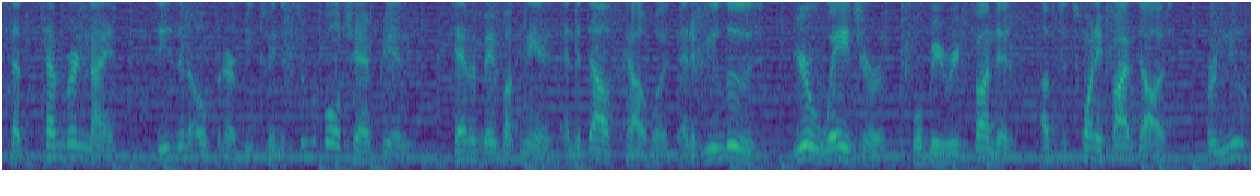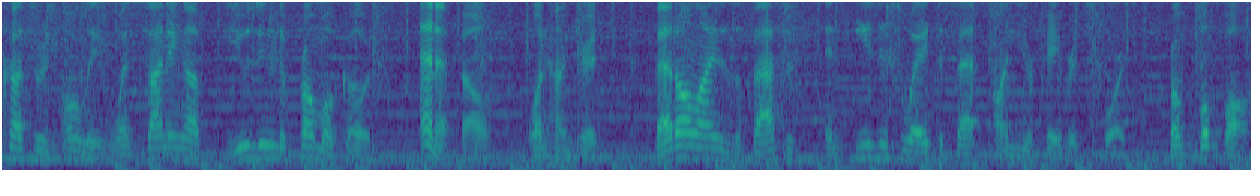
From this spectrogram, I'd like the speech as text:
September 9th, season opener between the Super Bowl champion Tampa Bay Buccaneers and the Dallas Cowboys. And if you lose, your wager will be refunded up to $25 for new customers only when signing up using the promo code NFL100. BetOnline is the fastest and easiest way to bet on your favorite sports, from football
